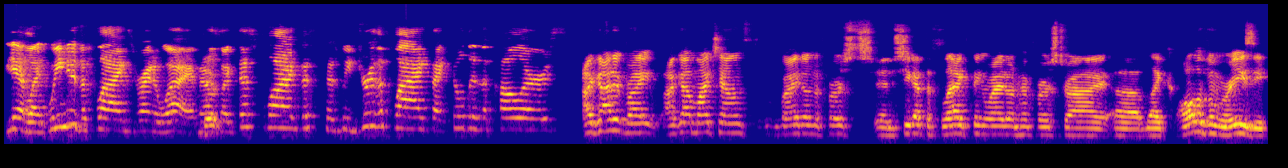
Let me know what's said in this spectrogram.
Yeah, like we knew the flags right away. I mean, I was like, this flag, this, because we drew the flags, I filled in the colors. I got it right. I got my challenge right on the first, and she got the flag thing right on her first try. Uh, like all of them were easy.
